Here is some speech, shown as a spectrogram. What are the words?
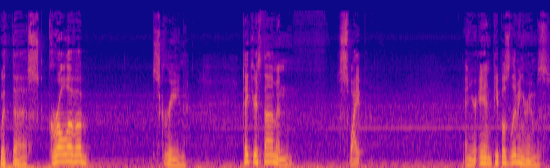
With the scroll of a screen. Take your thumb and swipe. And you're in people's living rooms.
